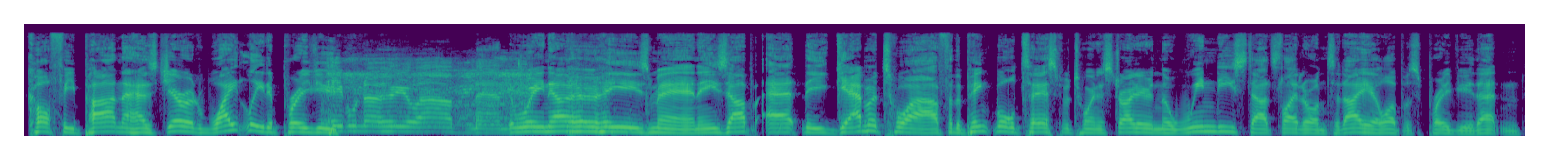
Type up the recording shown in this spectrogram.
coffee partner has Jared Waitley to preview. People know who you are, man. We know who he is, man. He's up at the Gabbatoir for the pink ball test between Australia and the Windy. Starts later on today. He'll help us preview that, and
